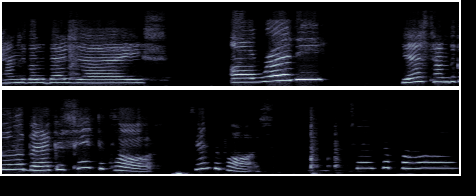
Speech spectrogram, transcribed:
time to go to bed, guys. Already? Yes, time to go to bed, cause Santa Claus. Santa Claus. Santa Claus,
